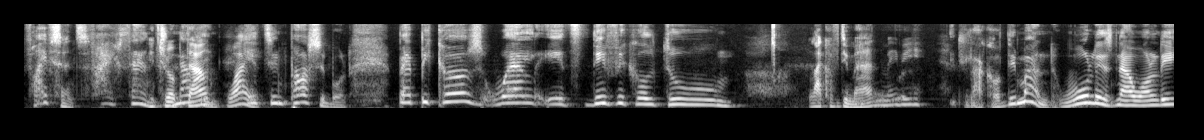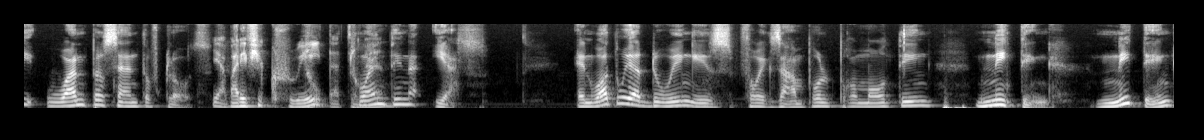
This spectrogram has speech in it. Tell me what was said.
Five cents. Five cents. It dropped down? Why? It's impossible. But because, well, it's difficult to Lack of demand, maybe. lack of demand. Wool is now only 1% of clothes. Yeah, but if you create that demand, 29 yes and what we are doing is for example promoting knitting knitting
